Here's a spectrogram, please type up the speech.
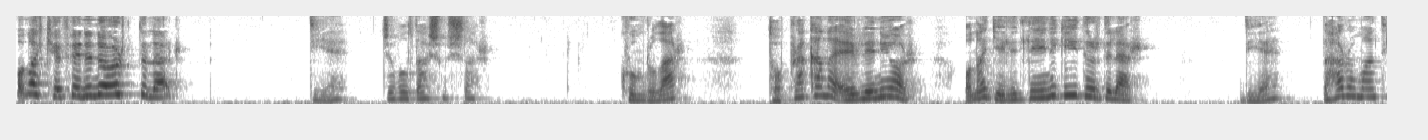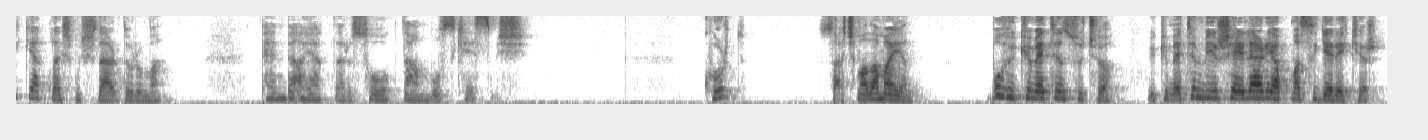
ona kefenini örttüler, diye cıvıldaşmışlar. Kumrular, toprak ana evleniyor, ona gelinliğini giydirdiler, diye daha romantik yaklaşmışlar duruma. Pembe ayakları soğuktan buz kesmiş. Kurt, saçmalamayın. Bu hükümetin suçu. Hükümetin bir şeyler yapması gerekir.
